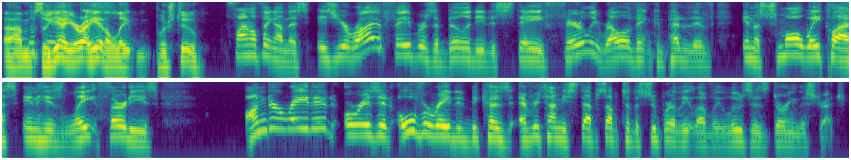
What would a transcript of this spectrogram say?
Um, so yeah, you're right. He had a late push too final thing on this is Uriah Faber's ability to stay fairly relevant and competitive in a small weight class in his late 30s underrated or is it overrated because every time he steps up to the super elite level he loses during this stretch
